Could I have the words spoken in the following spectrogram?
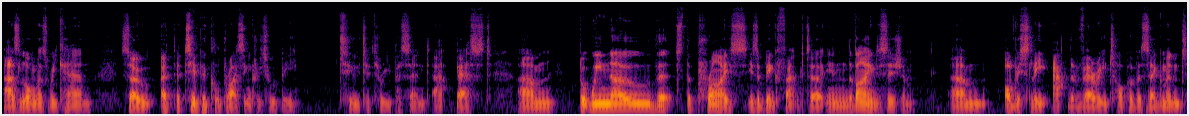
as long as we can. So a, a typical price increase would be two to three percent at best. Um, but we know that the price is a big factor in the buying decision. Um, obviously, at the very top of a segment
